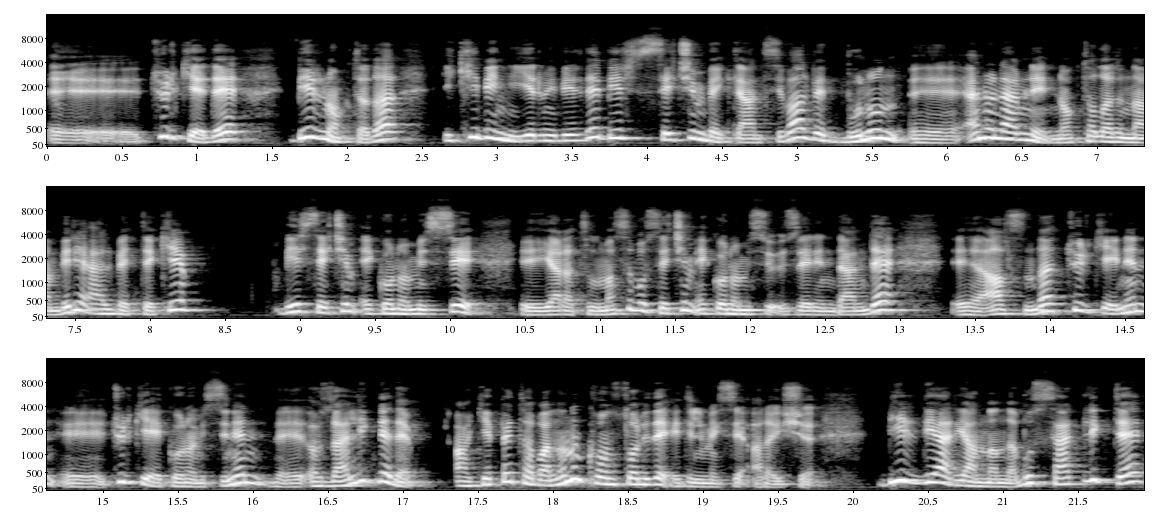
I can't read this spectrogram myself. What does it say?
E, Türkiye'de bir noktada 2021'de bir seçim beklentisi var ve bunun e, en önemli noktalarından biri elbette ki bir seçim ekonomisi e, yaratılması bu seçim ekonomisi üzerinden de e, aslında Türkiye'nin e, Türkiye ekonomisinin e, özellikle de AKP tabanının konsolide edilmesi arayışı. Bir diğer yandan da bu sertlik de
